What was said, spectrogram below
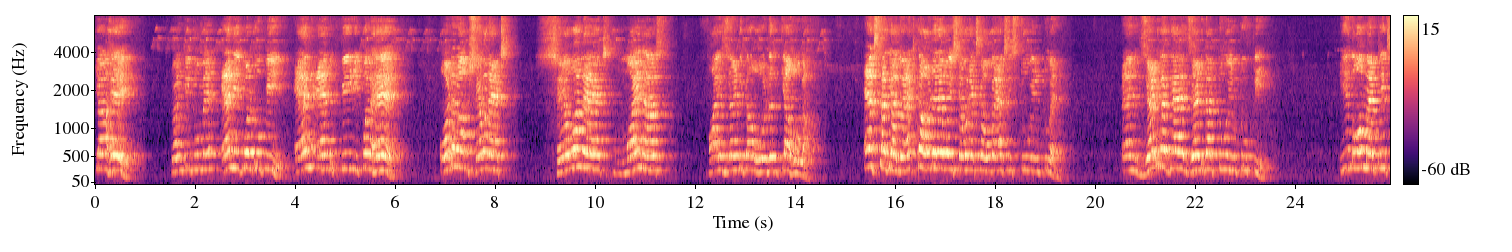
क्या है? ट्वेंटी टू में n equal to P n and p equal है। Order of seven X seven X minus five Z का ऑर्डर क्या होगा? x का क्या जो x का ऑर्डर है, वही सेवन एक्स का होगा। x is two into N and z का क्या है? z का टू इंटू पी ये दो मैट्रिक्स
